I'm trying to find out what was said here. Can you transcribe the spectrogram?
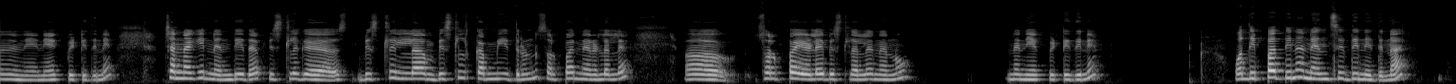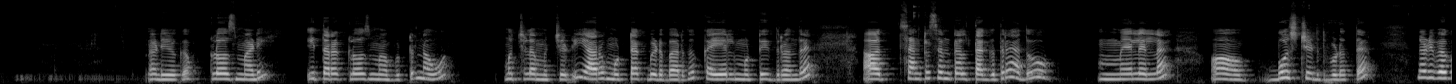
ನೆನೆಯಕ್ಕೆ ಬಿಟ್ಟಿದ್ದೀನಿ. ಚೆನ್ನಾಗಿ ನೆಂದಿದೆ. ಬಿಸಿಲಿಗೆ ಬಿಸಿಲಿಲ್ಲ, ಬಿಸಿಲು ಕಮ್ಮಿ ಇದ್ರೂ ಸ್ವಲ್ಪ ನೆರಳಲ್ಲೇ ಸ್ವಲ್ಪ ಎಳೆ ಬಿಸಿಲಲ್ಲೇ ನಾನು ನೆನೆಯಕ್ಕೆ ಬಿಟ್ಟಿದ್ದೀನಿ. ಒಂದು ಇಪ್ಪತ್ತು ದಿನ ನೆನೆಸಿದ್ದೀನಿ ಇದನ್ನು. ನೋಡಿ ಇವಾಗ ಕ್ಲೋಸ್ ಮಾಡಿ, ಈ ಥರ ಕ್ಲೋಸ್ ಮಾಡಿಬಿಟ್ಟು ನಾವು ಮುಚ್ಚಳ ಮುಚ್ಚಿಡಿ, ಯಾರು ಮುಟ್ಟಕ್ಕೆ ಬಿಡಬಾರ್ದು. ಕೈಯಲ್ಲಿ ಮುಟ್ಟಿದ್ರು ಅಂದರೆ ಸೆಂಟ್ರ್ ಸೆಂಟ್ರಲ್ಲಿ ತೆಗೆದ್ರೆ ಅದು ಮೇಲೆಲ್ಲ ಬೂಸ್ಟ್ ಹಿಡ್ದು ಬಿಡುತ್ತೆ ನೋಡಿ, ಇವಾಗ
